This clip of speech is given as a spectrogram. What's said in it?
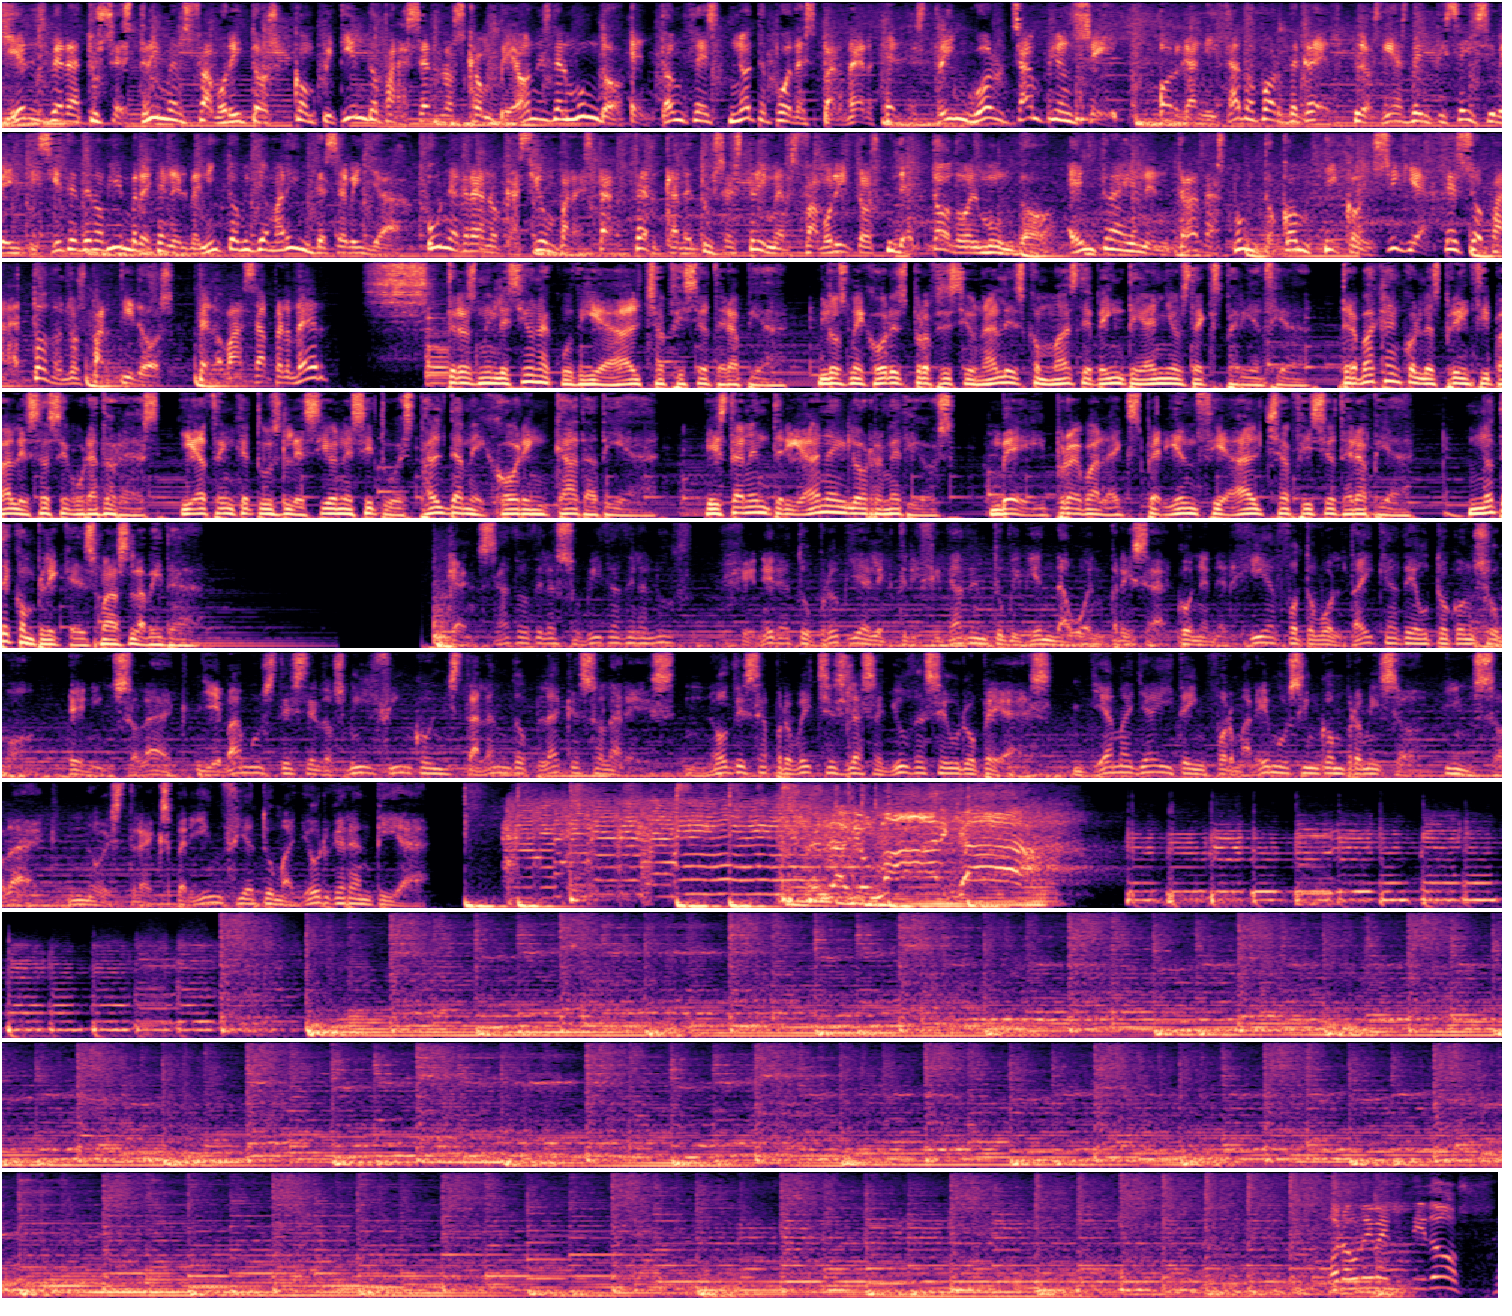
¿Quieres ver a tus streamers favoritos compitiendo para ser los campeones del mundo? Entonces no te puedes perder el Stream World Championship, organizado por The los días 26 y 27 de noviembre en el Benito Villamarín de Sevilla. Una gran ocasión para estar cerca de tus streamers favoritos de todo el mundo. Entra en entradas.com y consigue acceso para todos los partidos. ¿Te lo vas a perder? Tras mi lesión acudí a Alcha Fisioterapia, los mejores profesionales con más de 20 años de experiencia. Trabajan con las principales aseguradoras y hacen que tus lesiones y tu espalda mejoren cada día. Están en Triana y Los Remedios. Ve y prueba la experiencia Alcha Fisioterapia. No te compliques más la vida. ¿Cansado de la subida de la luz? Genera tu propia electricidad en tu vivienda o empresa con energía fotovoltaica de autoconsumo. En Insolac llevamos desde 2005 instalando placas solares. No desaproveches las ayudas europeas. Llama ya y te informaremos sin compromiso. Insolac, nuestra experiencia tu mayor garantía. Radio.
